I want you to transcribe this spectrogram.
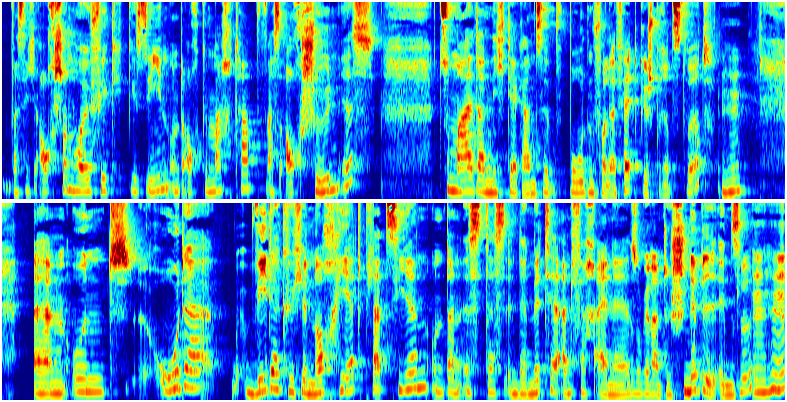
was ich auch schon häufig gesehen und auch gemacht habe, was auch schön ist, zumal dann nicht der ganze Boden voller Fett gespritzt wird. Mhm. Ähm, und oder weder Küche noch Herd platzieren und dann ist das in der Mitte einfach eine sogenannte Schnippelinsel. Mhm.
